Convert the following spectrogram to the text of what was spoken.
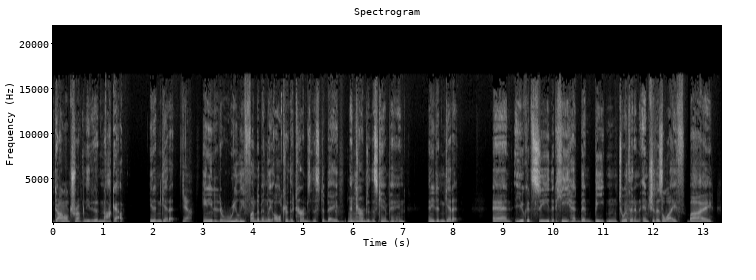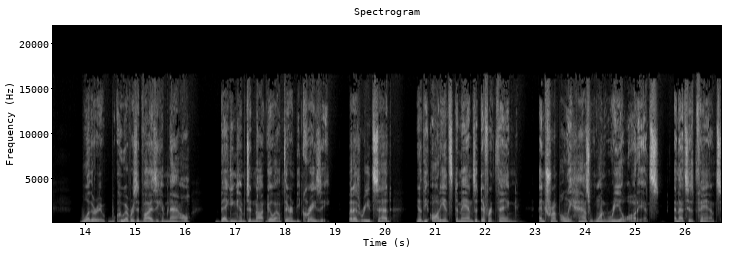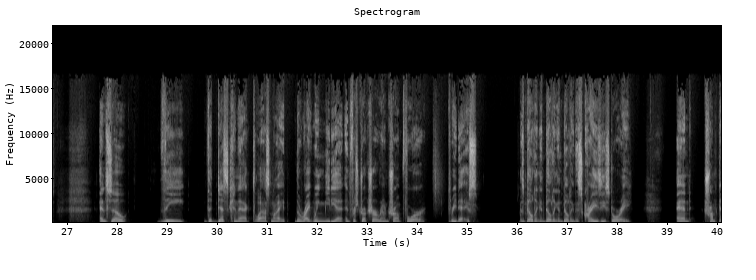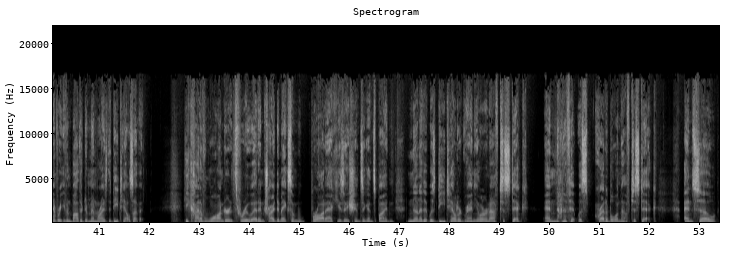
Donald Trump needed a knockout. He didn't get it. Yeah. He needed to really fundamentally alter the terms of this debate in Mhm. terms of this campaign, and he didn't get it. And you could see that he had been beaten to within an inch of his life by whether it, whoever's advising him now, begging him to not go out there and be crazy. But as Reed said, you know, the audience demands a different thing. And Trump only has one real audience, and that's his fans. And so the the disconnect last night, the right wing media infrastructure around Trump for three days is building and building and building this crazy story. And Trump never even bothered to memorize the details of it. He kind of wandered through it and tried to make some broad accusations against Biden. None of it was detailed or granular enough to stick, and none of it was credible enough to stick. And so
